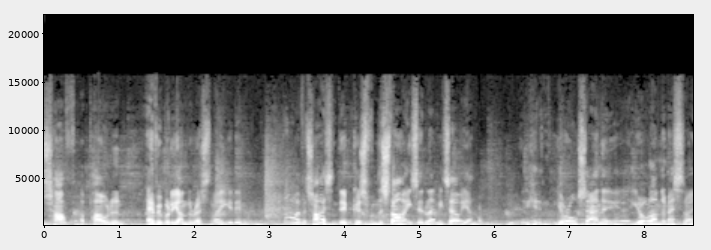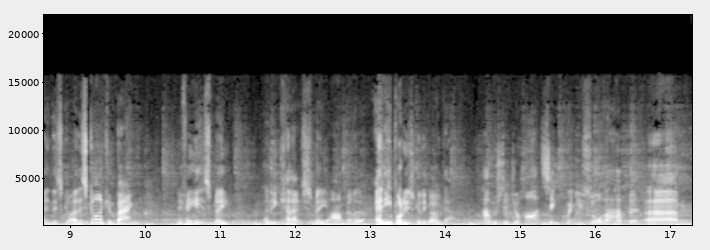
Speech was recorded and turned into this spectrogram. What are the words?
tough opponent. Everybody underestimated him. However, Tyson did because from the start he said, "Let me tell you, you're all saying that you're all underestimating this guy. This guy can bang. If he hits me and he connects me, I'm gonna. Anybody's gonna go down." How much did your heart sink when you saw that happen? Um,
